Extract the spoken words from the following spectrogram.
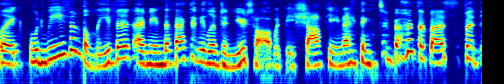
Like, would we even believe it? I mean, the fact that we lived in Utah would be shocking, I think, to both of us. But,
